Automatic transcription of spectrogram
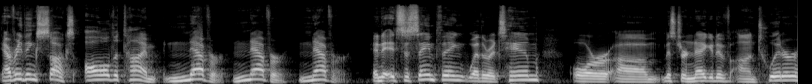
Everything sucks all the time. Never, never, never. And it's the same thing whether it's him or um, Mr. Negative on Twitter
